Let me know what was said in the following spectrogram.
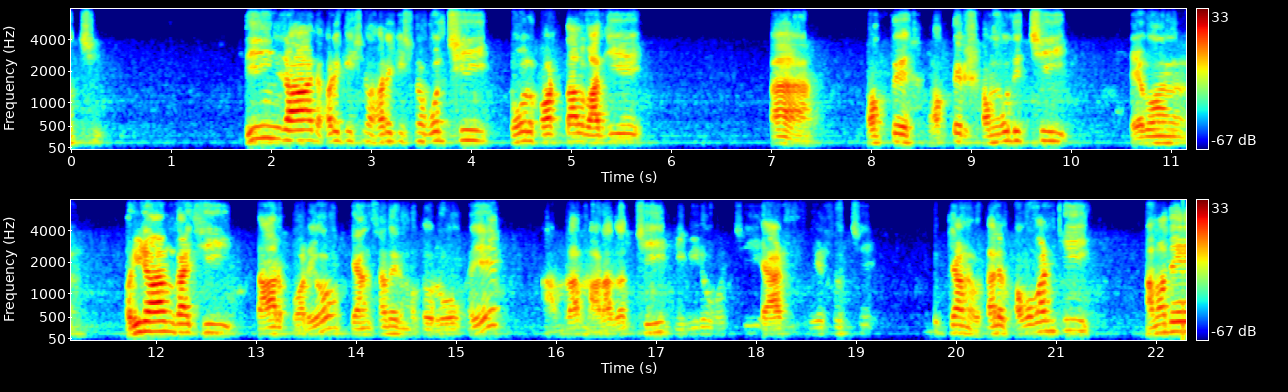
হচ্ছি? দিন রাত হরে কৃষ্ণ হরে কৃষ্ণ বলছি, ঢোল করতাল বাজিয়ে ভক্তের ভক্তের সঙ্গ দিচ্ছি এবং হরিনাম গাইছি। তারপরেও ক্যান্সারের মতো রোগ হয়ে আমরা মারা যাচ্ছি টিবি রোগ হচ্ছি হচ্ছে। কিন্তু কেন? তাহলে ভগবান কি আমাদের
